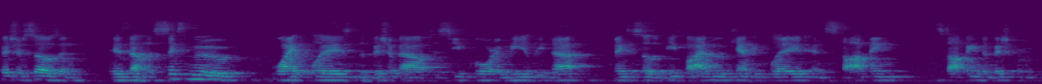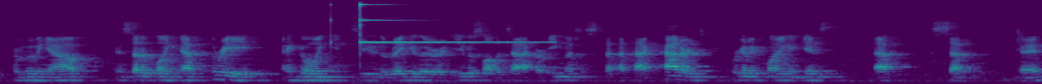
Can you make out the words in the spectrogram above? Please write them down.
Fischer-Sozin is that on the sixth move, white plays the bishop out to c4 immediately. That makes it so the b5 move can't be played and stopping stopping the bishop from, from moving out. Instead of playing f3 and going into the regular Yugoslav attack or English attack patterns, we're going to be playing against f7. Okay,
